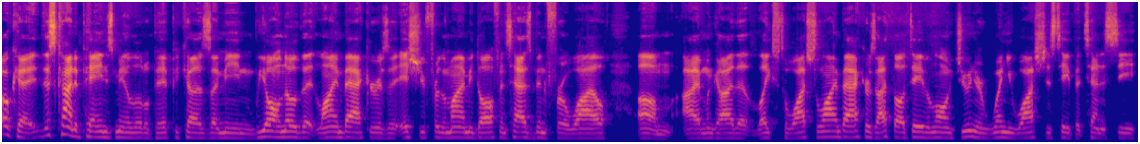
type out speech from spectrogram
Okay, this kind of pains me a little bit because I mean, we all know that linebacker is an issue for the Miami Dolphins, has been for a while. Um, I'm a guy that likes to watch the linebackers. I thought David Long Jr., when you watched his tape at Tennessee,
